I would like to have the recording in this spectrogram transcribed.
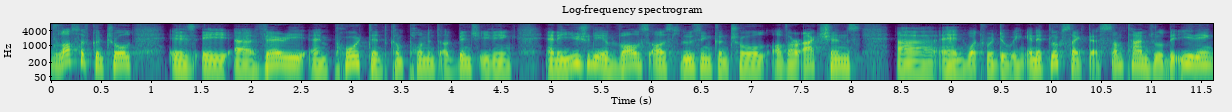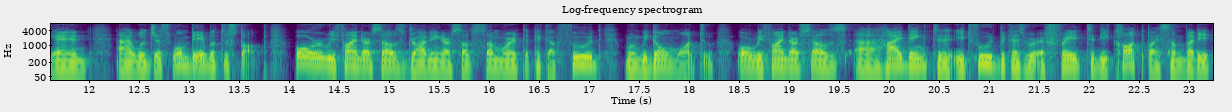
Loss of control is a, a, very important component of binge eating, and it usually involves us losing control of our actions uh, and what we're doing. And it looks like this: sometimes we'll be eating and uh, we'll just won't be able to stop, or we find ourselves driving ourselves somewhere to pick up food when we don't want to, or we find ourselves uh, hiding to eat food because we're afraid to be caught by somebody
